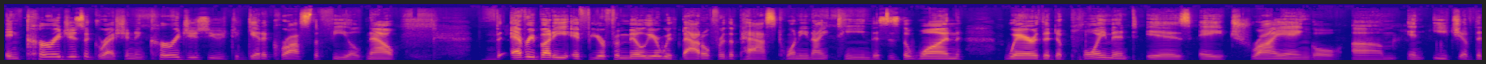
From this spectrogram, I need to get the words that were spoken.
encourages aggression, encourages you to get across the field. Now, everybody, if you're familiar with Battle for the Pass 2019, this is the one where the deployment is a triangle um, in each of the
